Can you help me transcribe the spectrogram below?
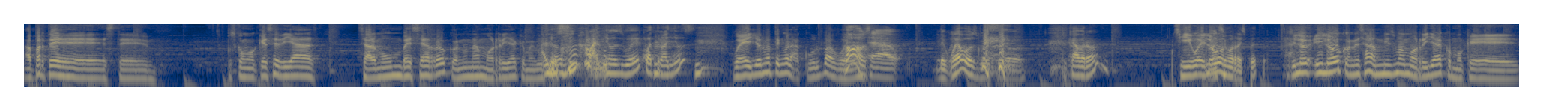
Aparte, este, pues como que ese día se armó un becerro con una morrilla que me A gustó. los 5 años, güey. ¿Cuatro años? Güey, yo no tengo la culpa, güey. No, o sea, de huevos, güey. Pero. Qué cabrón. Sí, güey, luego, Máximo respeto. y, lo- y luego con esa misma morrilla como que,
